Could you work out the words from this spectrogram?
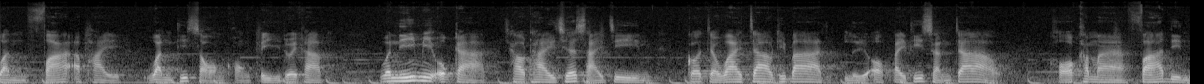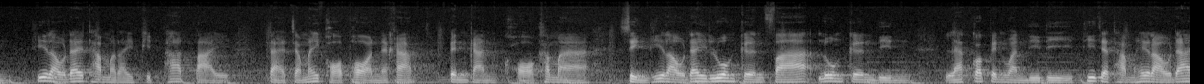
วันฟ้าอภัย วันที่ 2 ของปีด้วยครับ วันนี้มีโอกาสชาวไทยเชื้อสายจีน ก็จะไหว้เจ้าที่บ้าน หรือออกไปที่สันเจ้า ขอขมาฟ้าดินที่เราได้ทำอะไรผิดพลาดไป แต่จะไม่ขอพรนะครับ เป็นการขอขมา สิ่งที่เราได้ล่วงเกินฟ้า ล่วงเกินดิน และก็เป็นวันดีๆ ที่จะทำให้เราได้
